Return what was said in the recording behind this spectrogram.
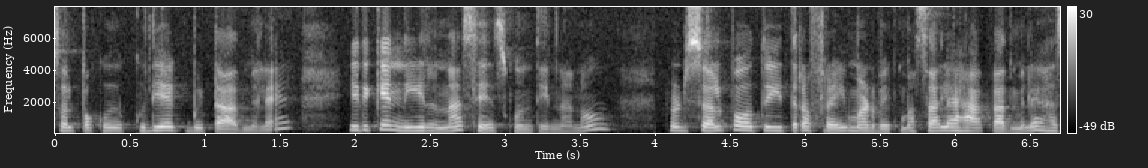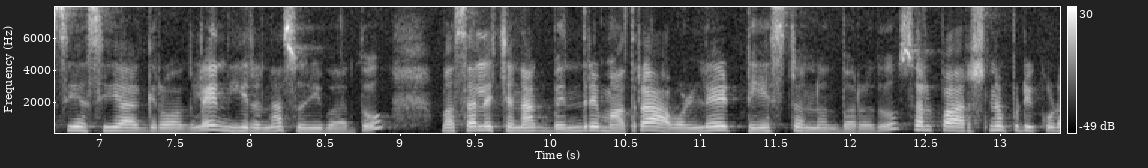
ಸ್ವಲ್ಪ ಕುದಿಯೋಕ್ಕೆ ಬಿಟ್ಟಾದಮೇಲೆ, ಇದಕ್ಕೆ ನೀರನ್ನು ಸೇರಿಸ್ಕೊತೀನಿ ನಾನು. ನೋಡಿ ಸ್ವಲ್ಪ ಹೊತ್ತು ಈ ಥರ ಫ್ರೈ ಮಾಡಬೇಕು. ಮಸಾಲೆ ಹಾಕಾದ್ಮೇಲೆ ಹಸಿ ಹಸಿ ಆಗಿರುವಾಗಲೇ ನೀರನ್ನು ಸುರಿಬಾರ್ದು. ಮಸಾಲೆ ಚೆನ್ನಾಗಿ ಬೆಂದರೆ ಮಾತ್ರ ಒಳ್ಳೆ ಟೇಸ್ಟ್ ಅನ್ನೋದು ಬರೋದು. ಸ್ವಲ್ಪ ಅರಶಿನ ಪುಡಿ ಕೂಡ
